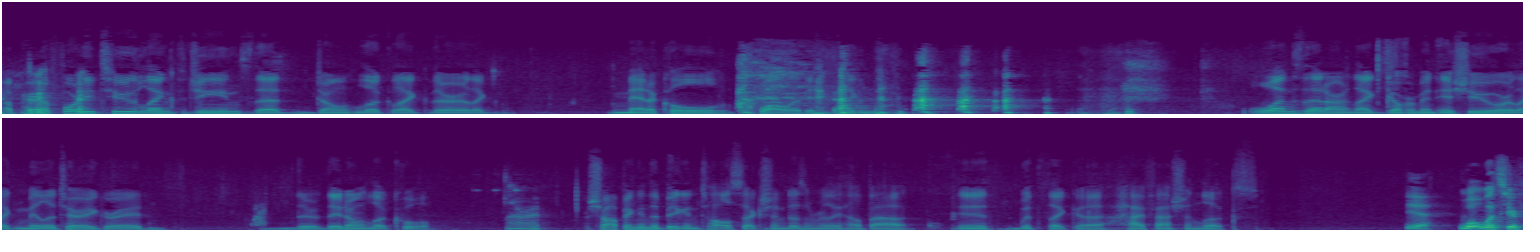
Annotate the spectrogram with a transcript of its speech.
a pair of 42 length jeans that don't look like they're like medical quality, like ones that aren't like government issue or like military grade. They they don't look cool. All right. Shopping in the big and tall section doesn't really help out if, with like uh, high fashion looks. Yeah. Well, what's your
